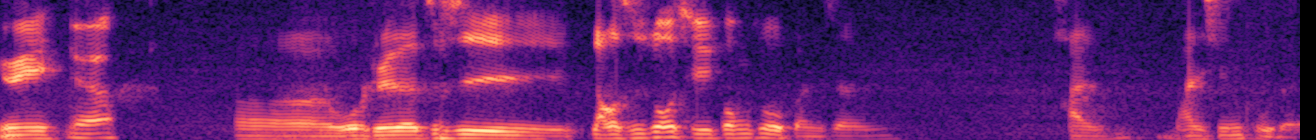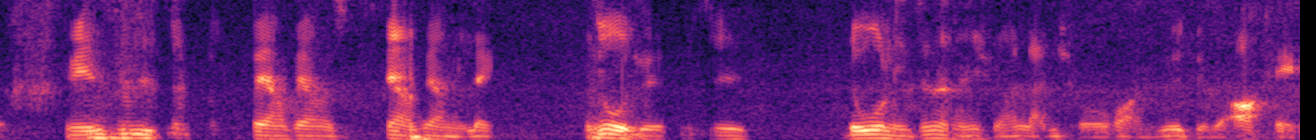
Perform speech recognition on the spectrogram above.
因为 Yeah. 呃，我觉得就是老实说，其实工作本身还蛮辛苦的，因为是真的非常非常非常非常的累。可是我觉得就是如果你真的很喜欢篮球的话，你就会觉得 OK。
